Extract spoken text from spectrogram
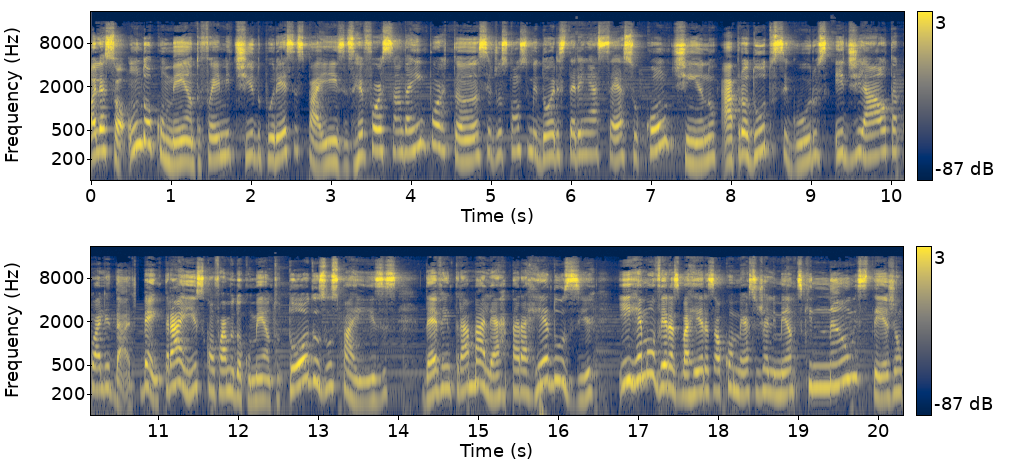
Olha só, um documento foi emitido por esses países reforçando a importância de os consumidores terem acesso contínuo a produtos seguros e de alta qualidade. Bem, para isso, conforme o documento, todos os países devem trabalhar para reduzir e remover as barreiras ao comércio de alimentos que não estejam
